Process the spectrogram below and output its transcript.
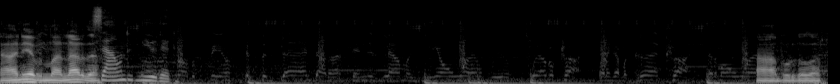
Ya niye bunlar nerede? Sound muted. Ha buradalar.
